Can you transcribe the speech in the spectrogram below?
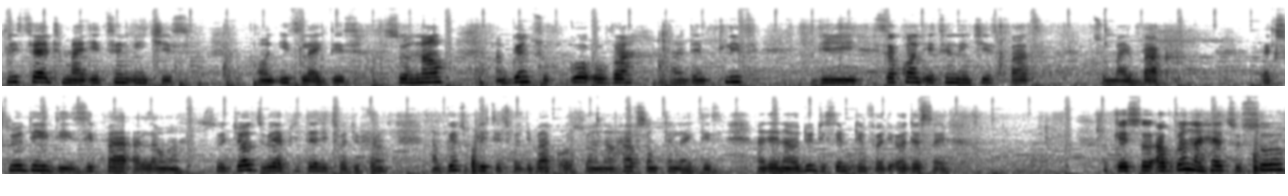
pleated my 18 inches on it like this. So now i'm going to go over and then pleat the second 18 inches part to my back excluding the zipper allowance so just the way i pleated it for the front i'm going to pleat it for the back also and i'll have something like this. And then i'll do the same thing for the other side. Okay so i've gone ahead to sew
